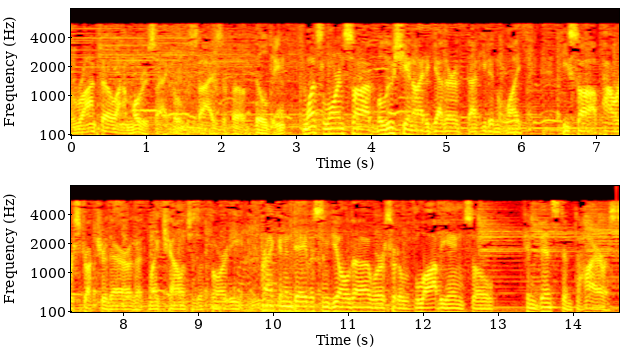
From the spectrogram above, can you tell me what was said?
Toronto on a motorcycle the size of a building. Once Lorne saw Belushi and I together that he didn't like, he saw a power structure there that might challenge his authority. Franken and Davis and Gilda were sort of lobbying, so convinced him to hire us.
